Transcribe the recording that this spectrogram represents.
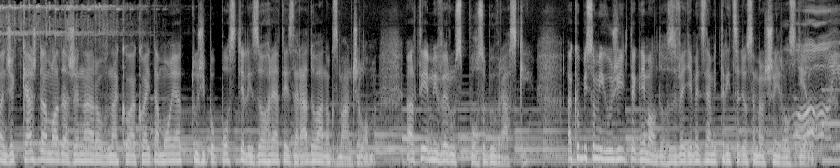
Lenže každá mladá žena, rovnako ako aj tá moja, tuží po posteli zohriatej z radovánok s manželom. A tie mi veru spôsobujú vrázky. Ako by som ich užiť, tak nemal dosť, vedie medzi nami 38-ročný rozdiel.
